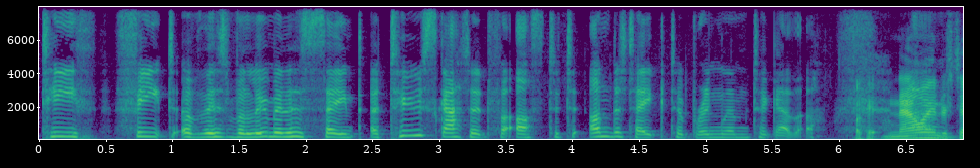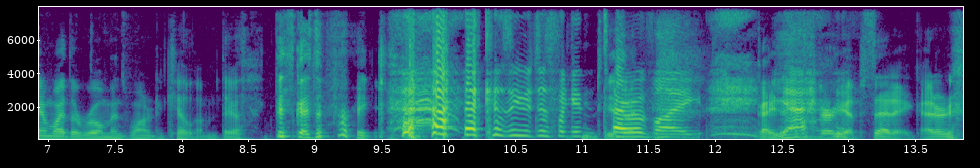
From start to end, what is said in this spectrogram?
teeth, feet of this voluminous saint are too scattered for us to t- undertake to bring them together. okay, now Um, I understand why the Romans wanted to kill him. They're like, this guy's a freak. Because he was just fucking terrifying. Guys, Yeah. this is very upsetting. I don't.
